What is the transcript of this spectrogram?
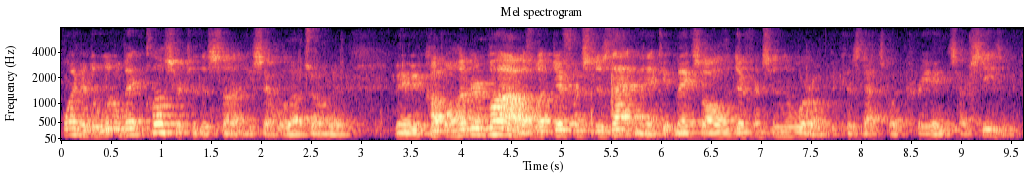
pointed a little bit closer to the sun. You say, well, that's only maybe a couple hundred miles. What difference does that make? It makes all the difference in the world because that's what creates our seasons.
